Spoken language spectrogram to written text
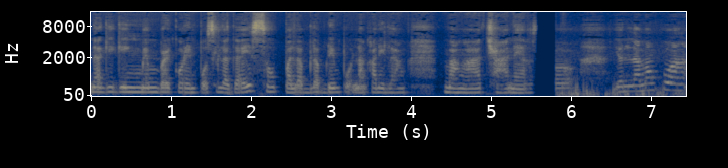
Nagiging member ko rin po sila guys. So, palablab din po ng kanilang mga channels. So, yun lamang po ang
